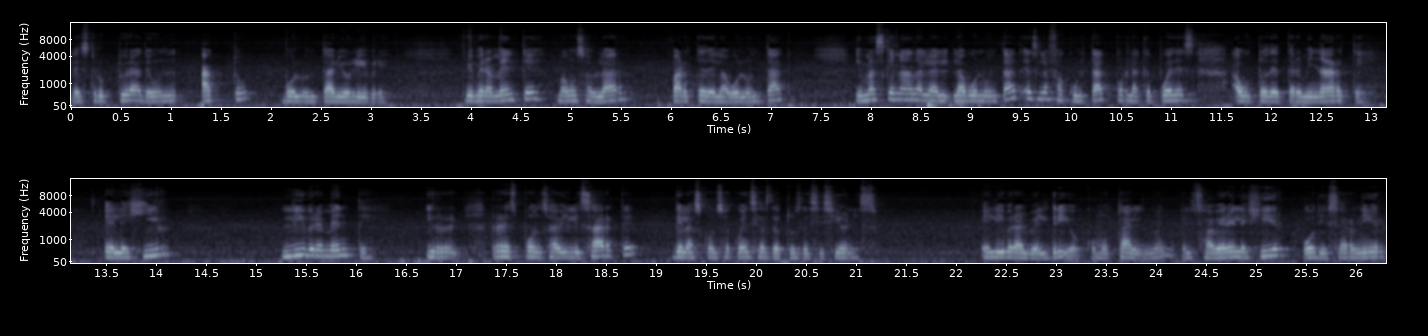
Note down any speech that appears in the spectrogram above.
la estructura de un acto voluntario libre. Primeramente vamos a hablar parte de la voluntad y más que nada la, voluntad es la facultad por la que puedes autodeterminarte, elegir libremente y responsabilizarte de las consecuencias de tus decisiones. El libre albedrío como tal, ¿no? el saber elegir o discernir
